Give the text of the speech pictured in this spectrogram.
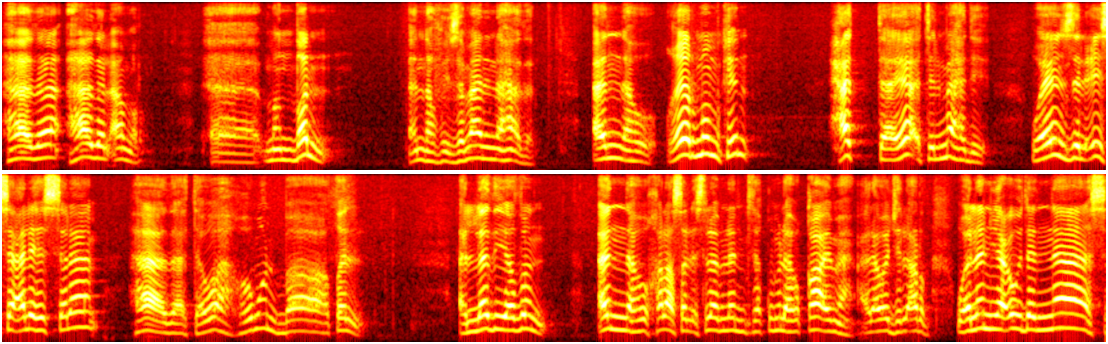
هذا هذا الأمر من ظن أنه في زماننا هذا أنه غير ممكن حتى يأتي المهدي وينزل عيسى عليه السلام هذا توهم باطل. الذي يظن أنه خلاص الإسلام لن تقوم له قائمة على وجه الأرض ولن يعود الناس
